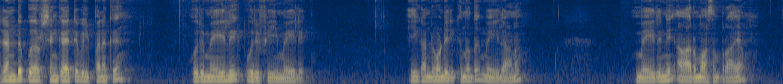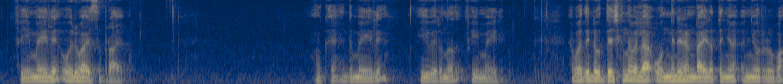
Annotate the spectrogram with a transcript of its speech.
രണ്ട് പേർഷ്യൻ കാറ്റ് വിൽപ്പനക്ക് ഒരു മെയിൽ ഒരു ഫീമെയിൽ. ഈ കണ്ടുകൊണ്ടിരിക്കുന്നത് മെയിലാണ്. മെയിലിന് ആറുമാസം പ്രായം. ഫീമെയിൽ ഒരു വയസ്സ് പ്രായം. ഓക്കെ ഇത് മെയിൽ ഈ വരുന്നത് ഫീമെയിൽ അപ്പോൾ ഇതിന്റെ ഉദ്ദേശിക്കുന്ന വില ഒന്നിന് രണ്ടായിരത്തി അഞ്ഞൂറ് രൂപ.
